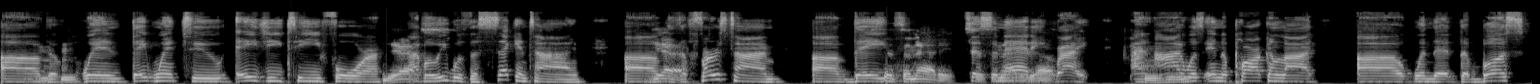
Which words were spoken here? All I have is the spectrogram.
uh, the, Mm-hmm. when they went to AGT for, I Yes. believe, was the second time. Uh, Yeah. The first time uh, they Cincinnati. Cincinnati, yep. right? And I Mhm. was in the parking lot uh, when the the bus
